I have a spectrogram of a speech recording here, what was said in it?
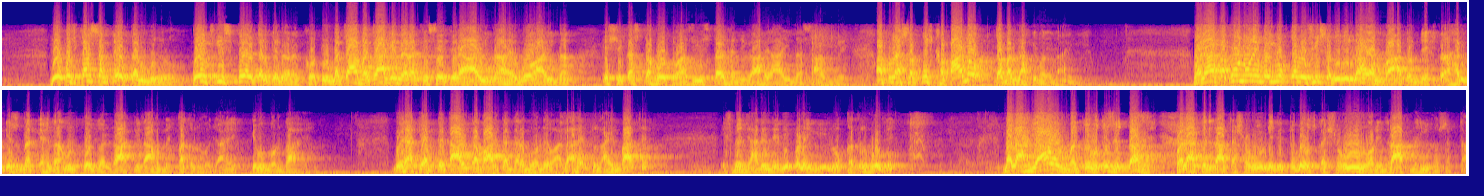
जो कुछ कर सकते हो, कर गुजरो। कोई चीज़ पेड़ करके न रखो। तू बचा बचा के न रख, इसे तेरा आईना है, वो आईना। कि शिकस्त हो तो अज़ीज़ तर है निगाह आईना साज में। अपना सब कुछ खपा दो, तब अल्लाह की मदद आएगी। वला तकून मयुक्तलफी सबील्ला अम्बात और देखना हर किस न कहना उनको जो अल्लाह की राह में कत्ल हो जाए कि वो मुर्दा है। गोया कि अब कताल का बार का गर्म होने वाला है तो ज़ाहिर बात है, इसमें जाने देनी पड़ेगी, लोग कत्ल होंगे। बल अहयाओ बल्कि वो तो ज़िंदा है। बला किल्ला तशूर लेकिन तुम्हें उसका शूर और इदराक नहीं हो सकता।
